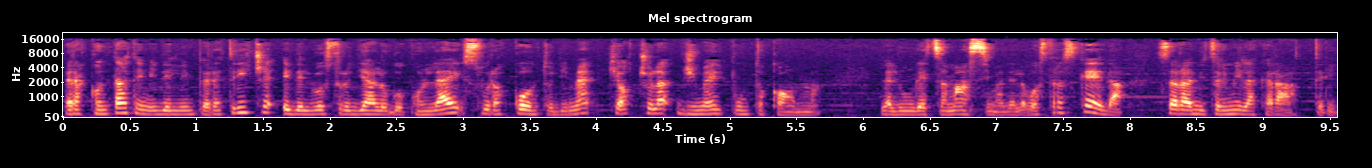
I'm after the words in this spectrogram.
Raccontatemi dell'imperatrice e del vostro dialogo con lei su racconto di me chiocciolagmail.com. La lunghezza massima della vostra scheda sarà di 3000 caratteri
